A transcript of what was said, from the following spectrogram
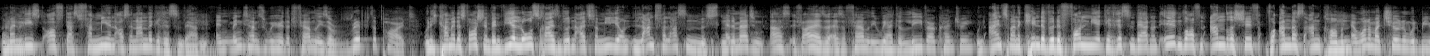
Und man liest oft, dass Familien auseinandergerissen werden. Und ich kann mir das vorstellen, wenn wir losreisen würden als Familie und ein Land verlassen müssten And imagine us, if I, as a, as a family, we had to leave our country, und eins meiner Kinder würde von mir gerissen werden und irgendwo auf ein anderes Schiff woanders ankommen. and one of my children would be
